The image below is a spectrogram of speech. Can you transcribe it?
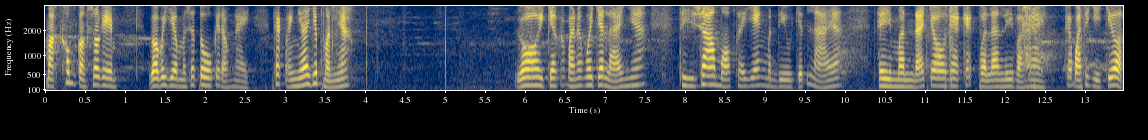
mà không cần số game. Rồi bây giờ mình sẽ tua cái đoạn này. Các bạn nhớ giúp mình nhé. Rồi, chào các bạn đã quay trở lại nhé. Thì sau một thời gian mình điều chỉnh lại á, thì mình đã cho ra các VLAN level 2 các bạn thấy gì chưa?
